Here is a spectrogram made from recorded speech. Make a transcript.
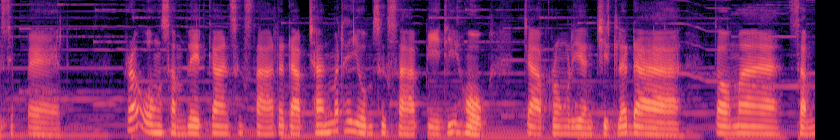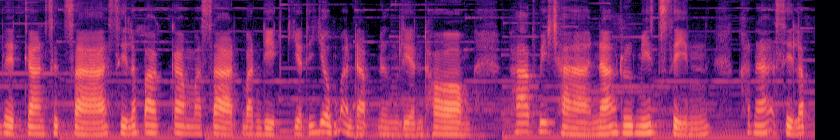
2548 พระองค์สำเร็จการศึกษาระดับชั้นมัธยมศึกษาปีที่ 6 จากโรงเรียนจิตรดา ต่อมาสำเร็จการศึกษาศิลปกรรมศาสตร์บัณฑิตเกียรติยมอันดับหนึ่งเหรียญทอง ภาควิชานฤมิตศิลป์คณะศิลป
